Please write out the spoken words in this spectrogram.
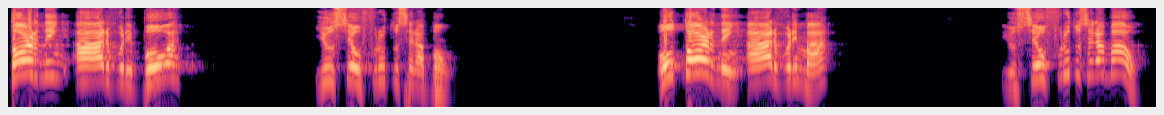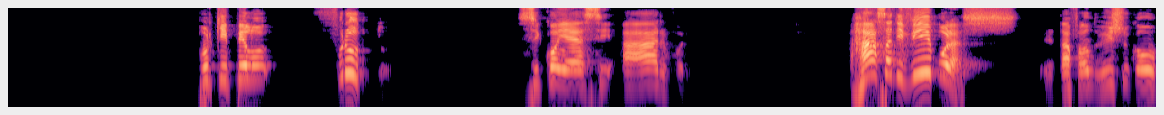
Tornem a árvore boa e o seu fruto será bom. Ou tornem a árvore má e o seu fruto será mau. Porque pelo fruto se conhece a árvore. Raça de víboras. Ele está falando isso com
